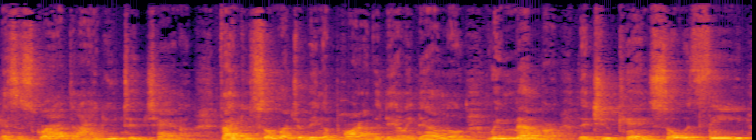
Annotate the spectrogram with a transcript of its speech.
and subscribe to our YouTube channel. Thank you so much for being a part of the Daily Download. Remember that you can sow a seed,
